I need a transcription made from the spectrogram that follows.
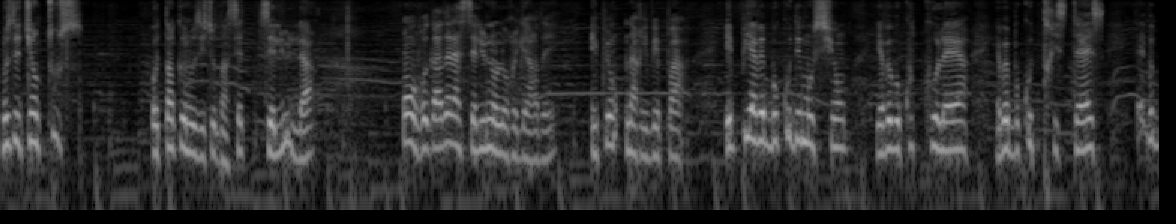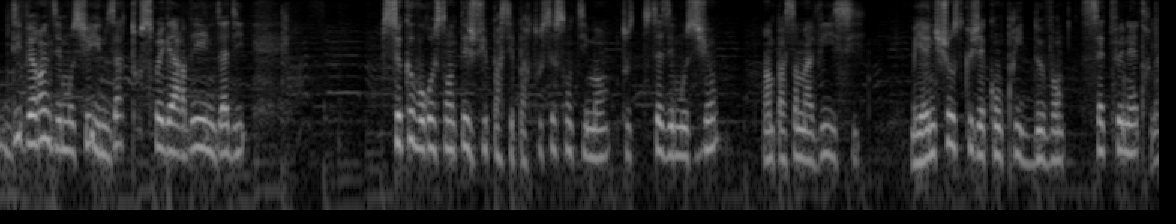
nous étions tous, autant que nous étions dans cette cellule-là, on regardait la cellule, on le regardait, et puis on n'arrivait pas. Et puis il y avait beaucoup d'émotions, il y avait beaucoup de colère, il y avait beaucoup de tristesse, il y avait différentes émotions. Il nous a tous regardés, il nous a dit ce que vous ressentez, je suis passé par tous ces sentiments, toutes ces émotions en passant ma vie ici. Mais il y a une chose que j'ai compris devant cette fenêtre-là,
